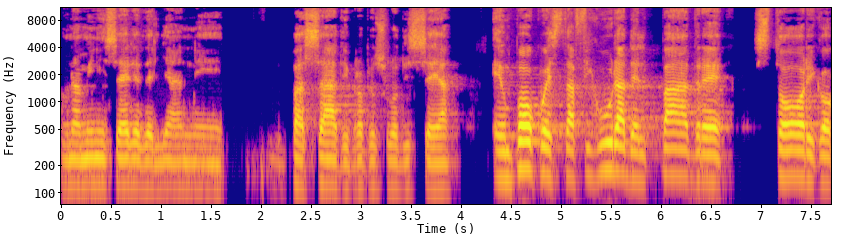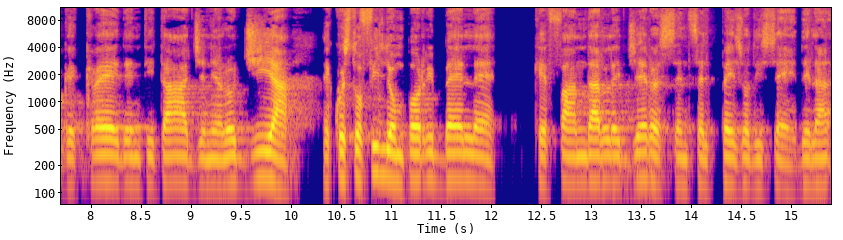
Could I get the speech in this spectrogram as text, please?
una miniserie degli anni passati proprio sull'Odissea, è un po' questa figura del padre storico che crea identità, genealogia e questo figlio un po' ribelle che fa andare leggero e senza il peso di sé, della,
